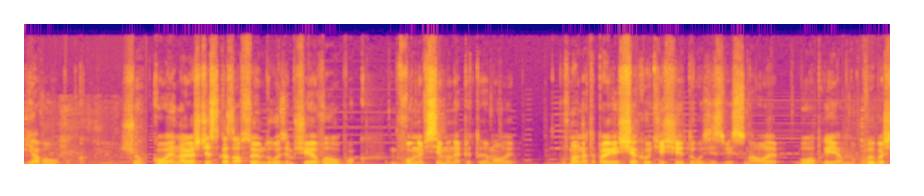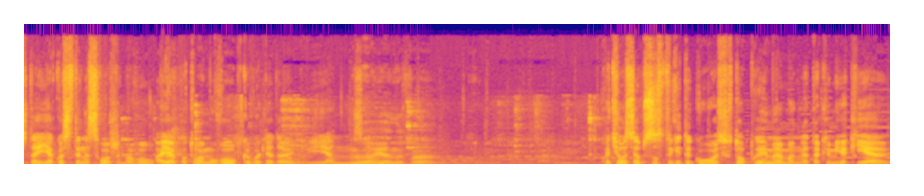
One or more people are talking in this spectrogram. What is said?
Я вилупок. Що? Коли я нарешті сказав своїм друзям, що я вилупок, вони всі мене підтримали. В мене тепер є ще крутіші друзі, звісно, але було приємно. Вибач, та якось ти не схожий на вилупка. А як по-твоєму вилупки виглядаю? Я не знаю. Ну, я не знаю. Хотілося б зустріти когось, хто прийме мене таким, як я,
